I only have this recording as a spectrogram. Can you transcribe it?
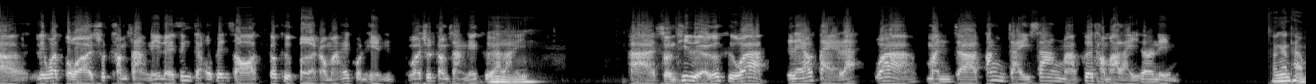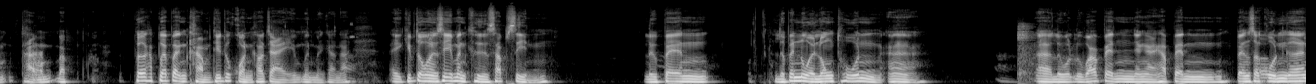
อ่าเรียกว่าตัวชุดคำสั่งนี้เลยซึ่งจะ open source ก็คือเปิดออกมาให้คนเห็นว่าชุดคำสั่งนี้คืออะไร อ่า ส่วนที่เหลือก็คือว่าแล้วแต่ละว่ามันจะตั้งใจสร้างมาเพื่อทำอะไรเท่านั้นเองถ้างั้นถามถามแบบเพื่อเพื่อเป็นคำที่ทุกคนเข้าใจเหมือนเหมือนกันนะไอ้คริปโตเคอเรนซีมันคือทรัพย์สิน หรือเป็นหรือเป็นหน่วยลงทุน อ่า อ่าหรือหรือว่าเป็นยังไงครับ เป็นเป็นสกุลเงิน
